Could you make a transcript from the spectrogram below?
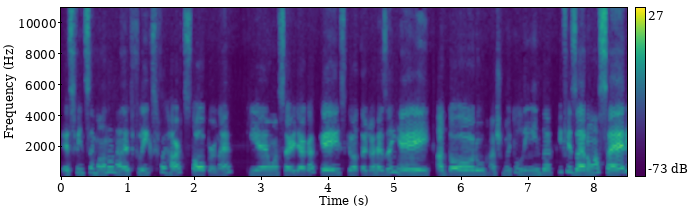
esse fim de semana na Netflix, foi Heartstopper, né? Que é uma série de HQs que eu até já resenhei, adoro, acho muito linda. E fizeram uma série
